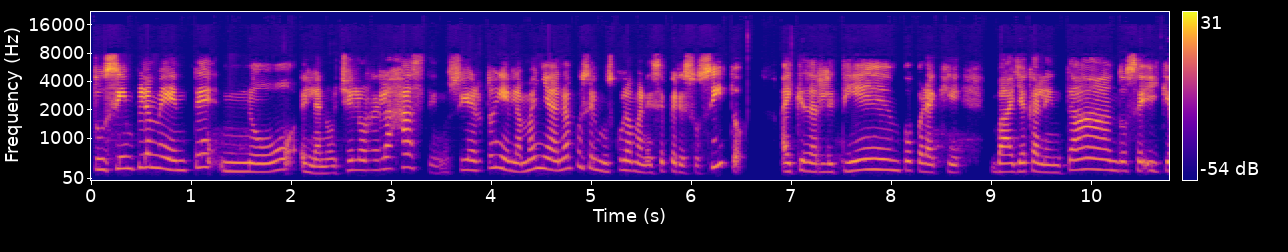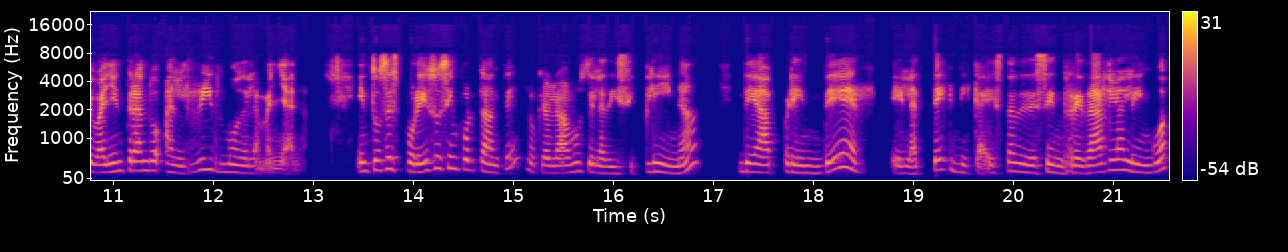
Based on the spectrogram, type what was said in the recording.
Tú simplemente no, en la noche lo relajaste, ¿no es cierto? Y en la mañana, pues el músculo amanece perezosito. Hay que darle tiempo para que vaya calentándose y que vaya entrando al ritmo de la mañana. Entonces, por eso es importante lo que hablábamos de la disciplina, de aprender eh, la técnica esta de desenredar la lengua.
